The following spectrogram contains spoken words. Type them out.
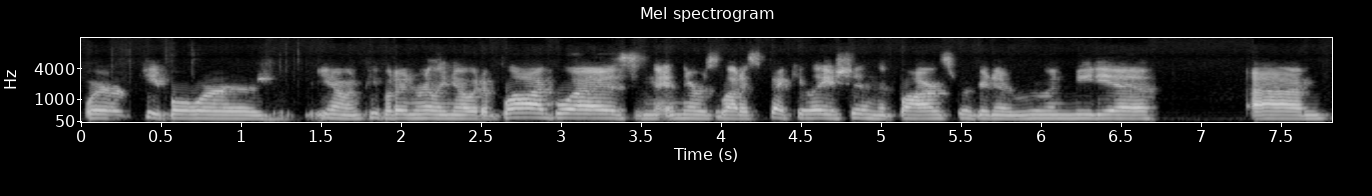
Where people were, you know, and people didn't really know what a blog was, and, and there was a lot of speculation that blogs were going to ruin media. Um,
